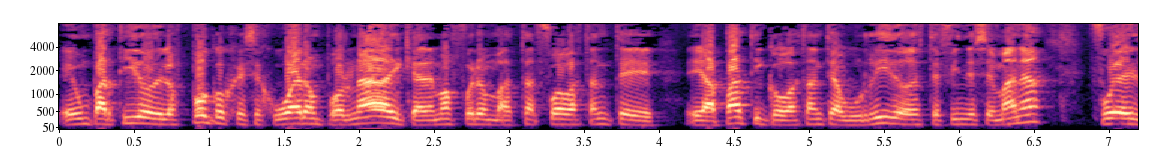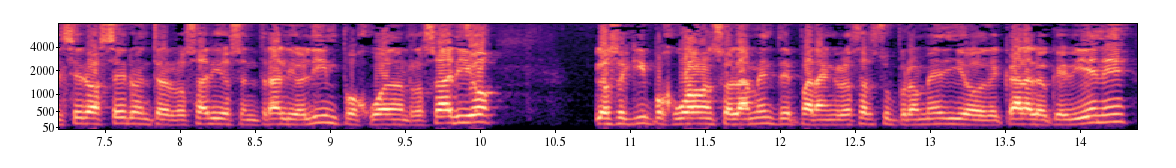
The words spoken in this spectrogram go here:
eh, un partido de los pocos que se jugaron por nada y que además fueron fue bastante eh, apático, bastante aburrido de este fin de semana, fue el 0 a 0 entre Rosario Central y Olimpo, jugado en Rosario. Los equipos jugaban solamente para engrosar su promedio de cara a lo que viene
